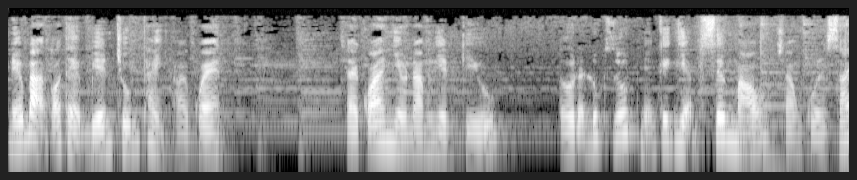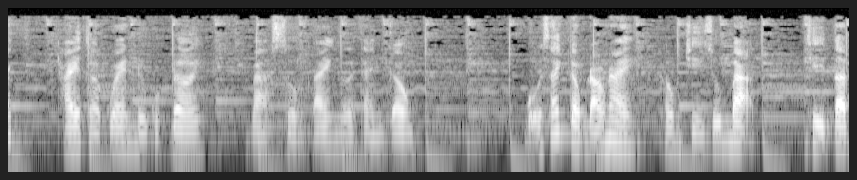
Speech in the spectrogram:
nếu bạn có thể biến chúng thành thói quen. Trải qua nhiều năm nghiên cứu, tôi đã đúc rút những kinh nghiệm xương máu trong cuốn sách Thay thói quen được cuộc đời và sổ tay người thành công. Bộ sách độc đáo này không chỉ giúp bạn trị tật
